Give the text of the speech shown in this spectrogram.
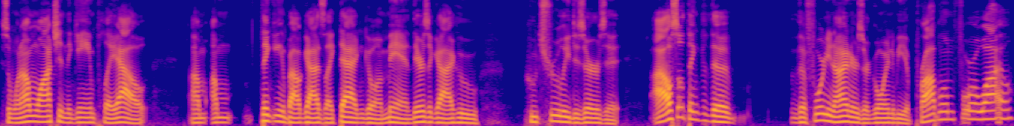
So when I'm watching the game play out, I'm I'm thinking about guys like that and going, man, there's a guy who who truly deserves it. I also think that the the 49ers are going to be a problem for a while.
